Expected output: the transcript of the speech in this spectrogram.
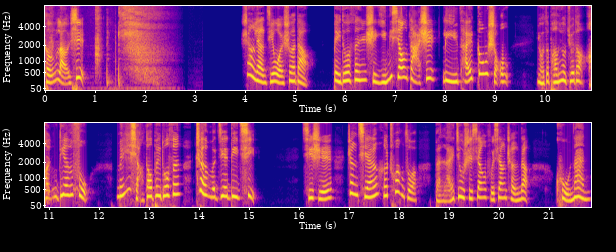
童老师。上两集我说到，贝多芬是营销大师、理财高手，有的朋友觉得很颠覆，没想到贝多芬这么接地气。其实。挣钱和创作本来就是相辅相成的，苦难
